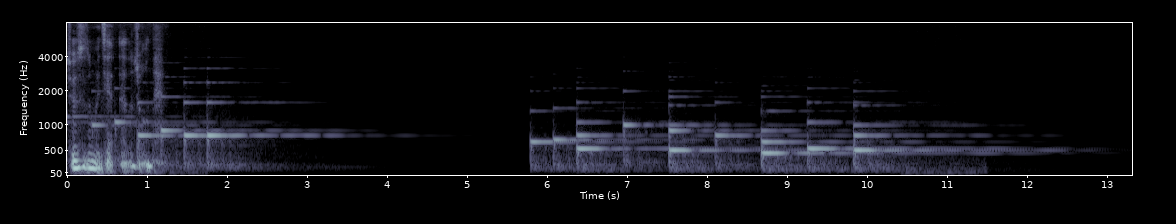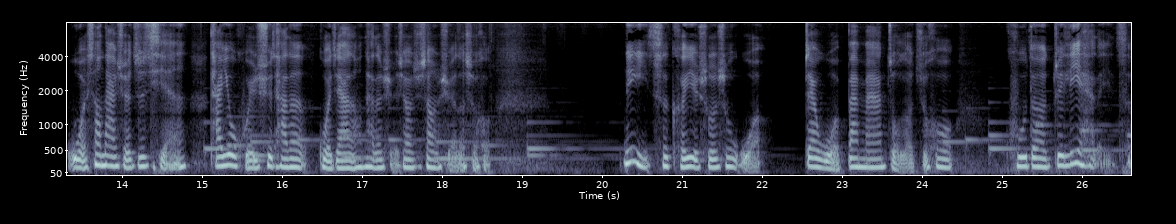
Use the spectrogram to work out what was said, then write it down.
就是这么简单的状态。我上大学之前，他又回去他的国家，然后他的学校去上学的时候，那一次可以说是我在我爸妈走了之后。哭的最厉害的一次，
